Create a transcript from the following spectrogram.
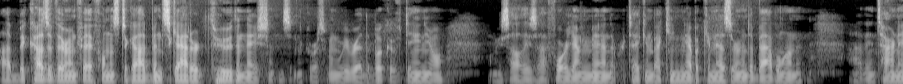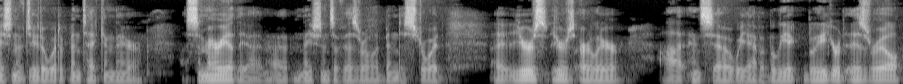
uh, because of their unfaithfulness to God, been scattered through the nations. And of course, when we read the book of Daniel, we saw these uh, four young men that were taken by King Nebuchadnezzar into Babylon, and uh, the entire nation of Judah would have been taken there. Uh, Samaria, the uh, uh, nations of Israel, had been destroyed years years earlier, and so we have a beleaguered Israel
